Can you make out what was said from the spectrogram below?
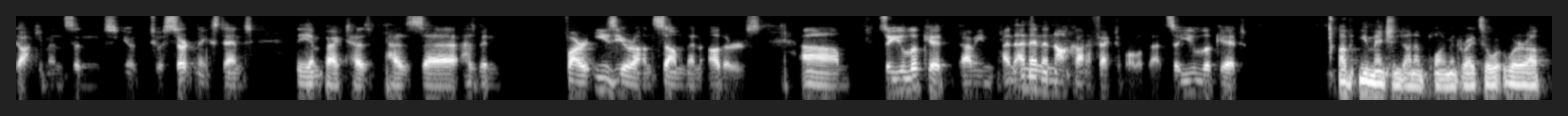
documents and you know to a certain extent the impact has has uh, has been far easier on some than others. Um, so you look at, I mean, and, and then the knock on effect of all of that. So you look at, uh, you mentioned unemployment, right? So we're up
